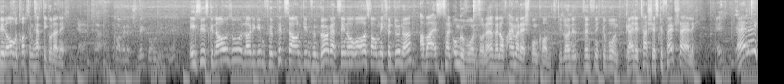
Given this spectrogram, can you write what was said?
Zehn Euro trotzdem heftig, oder nicht? Ja, klar. Aber wenn das schmeckt, warum nicht, ne? Ich sehe es genauso. Leute geben für Pizza und geben für einen Burger 10 Euro aus. Warum nicht für einen Döner? Aber es ist halt ungewohnt so, ne? Wenn auf einmal der Sprung kommt. Die Leute sind es nicht gewohnt. Geile Tasche. Ist gefälscht da ehrlich? Echt? Ehrlich?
